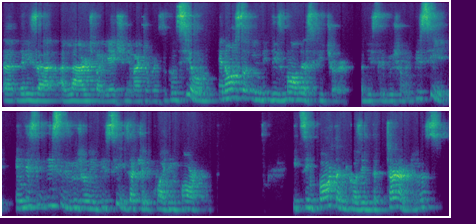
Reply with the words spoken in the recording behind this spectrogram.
uh, there is a, a, large variation in marginal price to consume, and also in the, these models feature a distribution of MPC. And this, this distribution of MPC is actually quite important. It's important because it determines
